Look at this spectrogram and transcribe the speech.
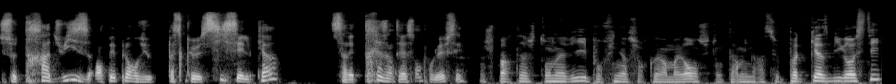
se traduisent en pay-per-view. Parce que si c'est le cas, ça va être très intéressant pour l'UFC. Je partage ton avis pour finir sur Conor McGregor, ensuite on terminera ce podcast Big Rusty.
